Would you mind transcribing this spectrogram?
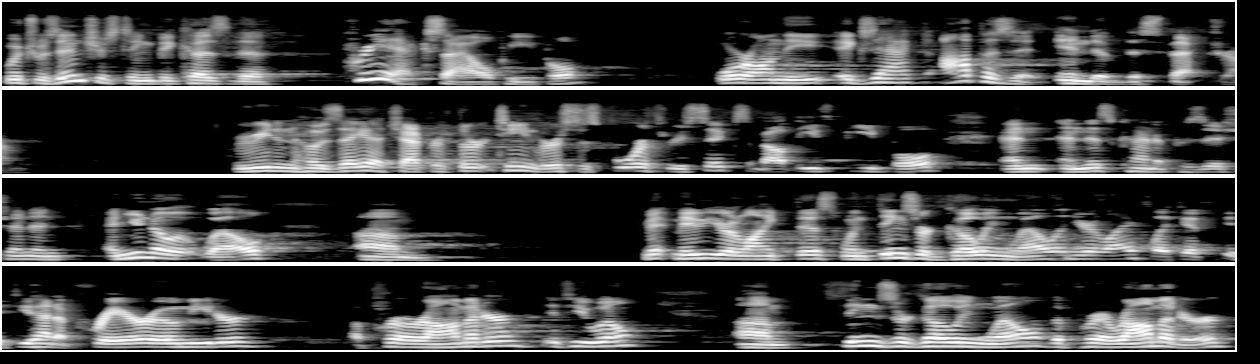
Which was interesting because the pre exile people were on the exact opposite end of the spectrum. We read in Hosea chapter 13, verses 4 through 6 about these people and, and this kind of position. And, and you know it well. Um, maybe you're like this when things are going well in your life, like if, if you had a prayerometer, a prayerometer, if you will, um, things are going well, the prayerometer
